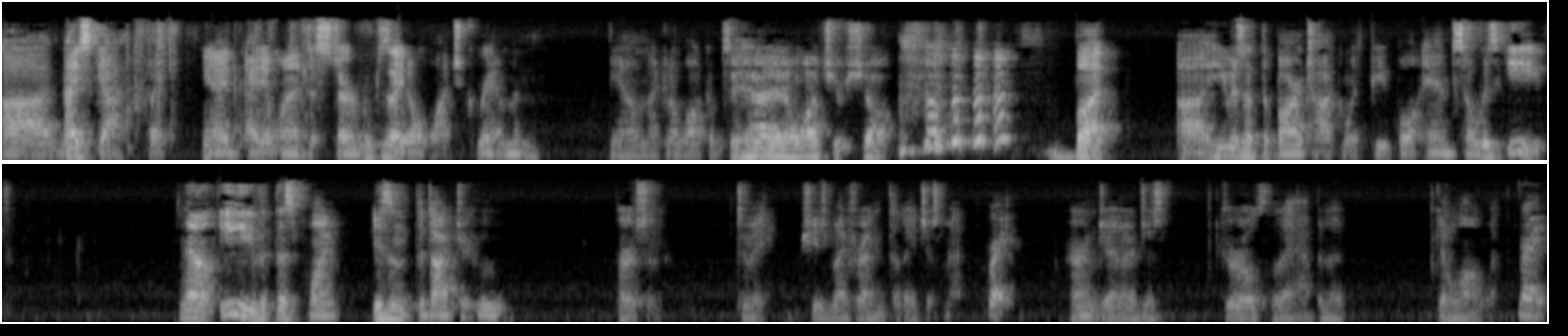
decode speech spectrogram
Uh, nice guy, but you know I, I didn't want to disturb him because I don't watch Grimm, and you know I'm not gonna walk up and say, "Hey, I don't watch your show." But uh, he was at the bar talking with people, and so was Eve. Now, Eve at this point isn't the Doctor Who person to me. She's my friend that I just met. Right. Her and Jen are just girls that I happen to get along with. right.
